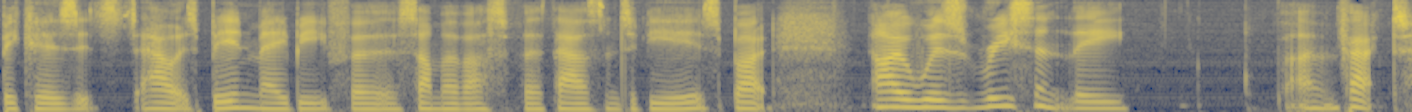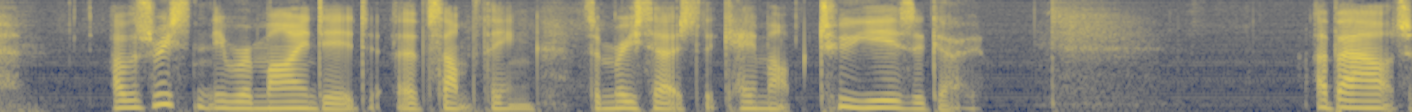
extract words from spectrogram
because it's how it's been maybe for some of us for thousands of years. But I was recently, Um, in fact, I was recently reminded of something, some research that came up two years ago about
